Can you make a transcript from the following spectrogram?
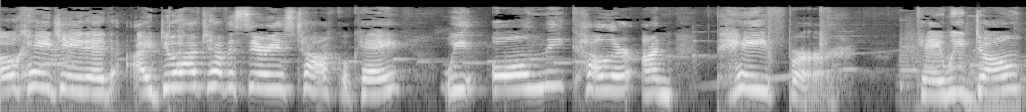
Okay, Jayden, I do have to have a serious talk, okay? We only color on paper. Okay, we don't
